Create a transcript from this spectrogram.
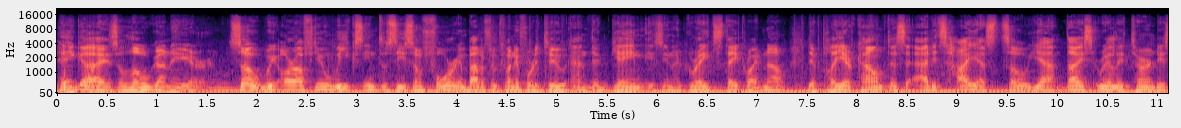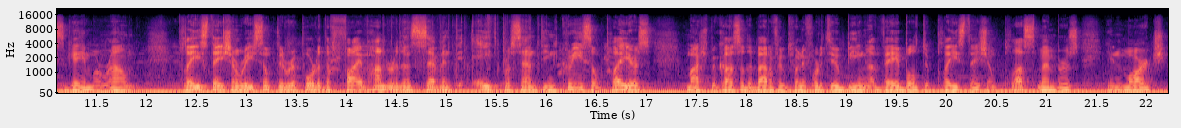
Hey guys, Logan here. So, we are a few weeks into Season 4 in Battlefield 2042 and the game is in a great state right now. The player count is at its highest, so yeah, DICE really turned this game around. PlayStation recently reported a 578% increase of players, much because of the Battlefield 2042 being available to PlayStation Plus members in March,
